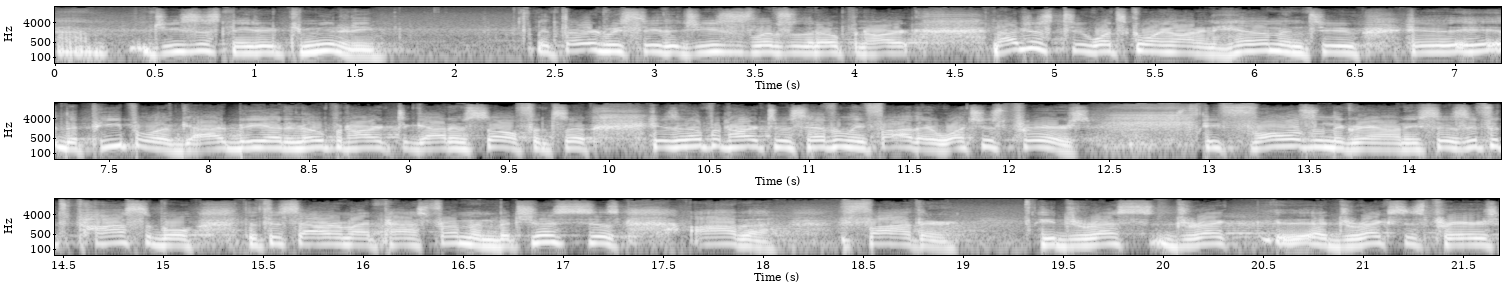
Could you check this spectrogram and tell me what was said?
Um, Jesus needed community. And third, we see that Jesus lives with an open heart, not just to what's going on in him and to his, the people of God, but he had an open heart to God himself. And so he has an open heart to his heavenly Father. Watch his prayers. He falls on the ground. He says, if it's possible that this hour might pass from him. But you notice he says, Abba, Father. He directs, direct, uh, directs his prayers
